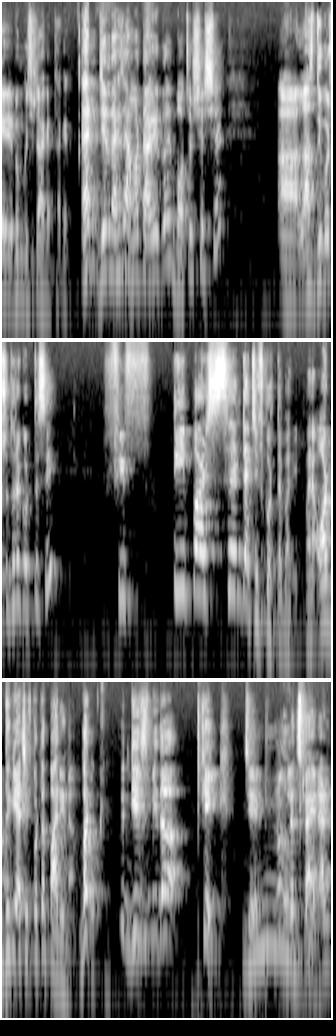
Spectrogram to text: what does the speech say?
এরকম কিছু টার্গেট থাকে। অ্যান্ড যেটা দেখা যায় আমার টার্গেট করে বছর শেষে লাস্ট দুই বছর ধরে করতেছি ফিফটি পার্সেন্ট অ্যাচিভ করতে পারি। মানে অর্ধেকই অ্যাচিভ করতে পারি না। But it gives me the kick যে লেটস ট্রাই অ্যান্ড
